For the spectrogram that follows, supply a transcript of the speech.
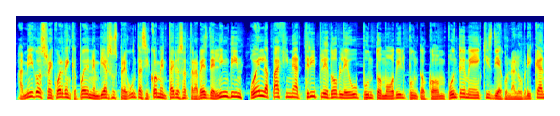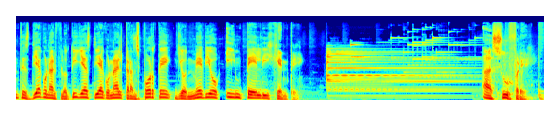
Amigos, recuerden que pueden enviar sus preguntas y comentarios a través de LinkedIn o en la página www.móvil.com.mx diagonal lubricantes, diagonal flotillas, diagonal transporte, guion medio inteligente. Azufre.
